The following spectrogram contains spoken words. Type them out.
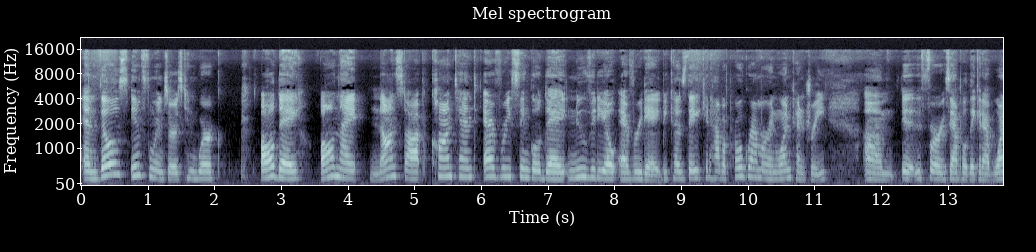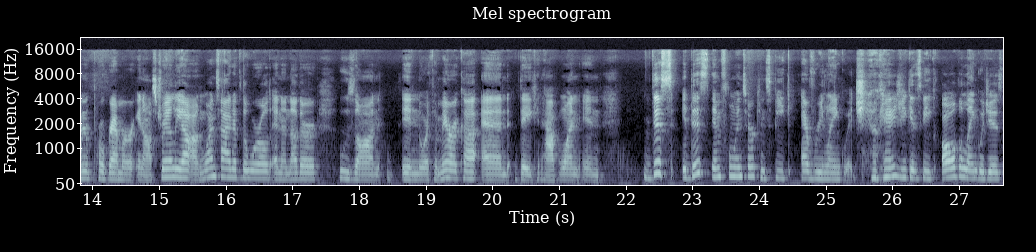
And those influencers can work all day, all night, nonstop content every single day, new video every day, because they can have a programmer in one country. Um, it, for example, they can have one programmer in Australia on one side of the world and another who's on in North America, and they can have one in this this influencer can speak every language okay? She can speak all the languages.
